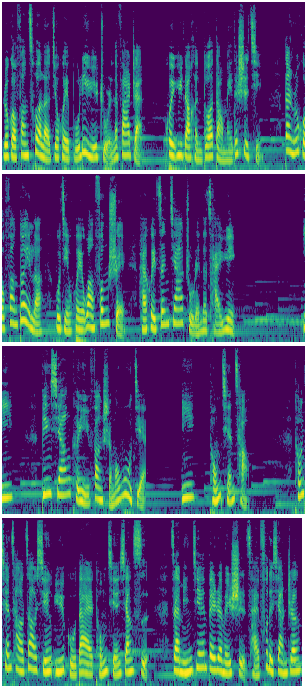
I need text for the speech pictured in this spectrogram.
如果放错了，就会不利于主人的发展，会遇到很多倒霉的事情。但如果放对了，不仅会旺风水，还会增加主人的财运。一。冰箱可以放什么物件？一铜钱草，铜钱草造型与古代铜钱相似，在民间被认为是财富的象征。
